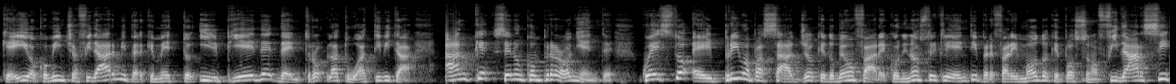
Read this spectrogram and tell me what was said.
Che io comincio a fidarmi perché metto il piede dentro la tua attività, anche se non comprerò niente. Questo è il primo passaggio che dobbiamo fare con i nostri clienti per fare in modo che possano fidarsi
